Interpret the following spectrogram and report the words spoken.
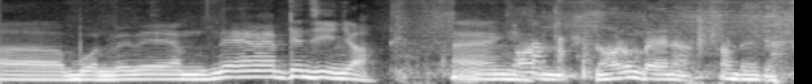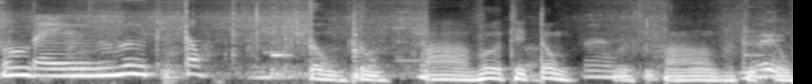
là buồn với, với em. Thế em em tên gì nhỉ? Anh. Con nó lúc bé nè con bé kìa con bé vư thị tông tùng tùng. À vừa thị tùng. À vừa thị tùng.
